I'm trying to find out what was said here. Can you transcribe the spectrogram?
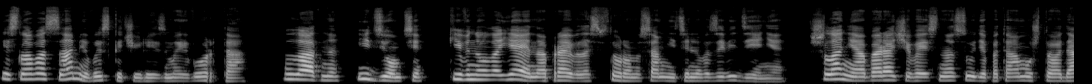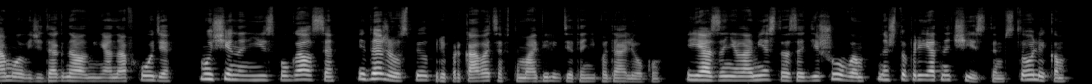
и слова сами выскочили из моего рта. Ладно, идемте. Кивнула я и направилась в сторону сомнительного заведения. Шла, не оборачиваясь, но судя по тому, что Адамович догнал меня на входе, мужчина не испугался и даже успел припарковать автомобиль где-то неподалеку. Я заняла место за дешевым, но что приятно чистым, столиком.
